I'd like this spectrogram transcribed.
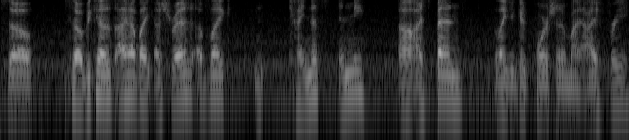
So, so because I have like a shred of like kindness in me, uh, I spend like a good portion of my eye free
